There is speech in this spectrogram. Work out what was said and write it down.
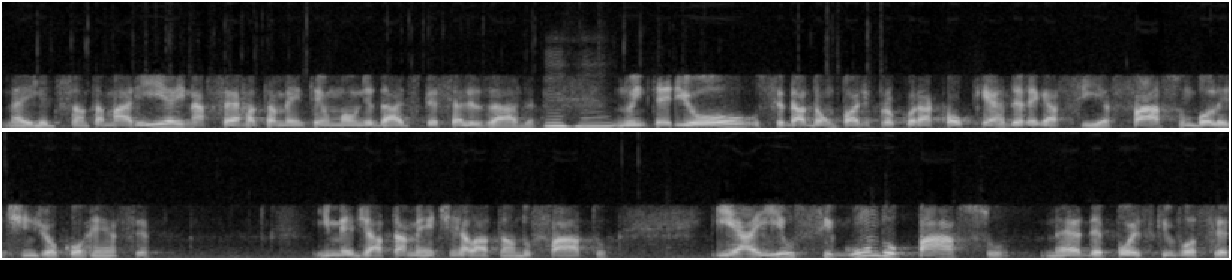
na Ilha de Santa Maria e na Serra também tem uma unidade especializada. Uhum. No interior, o cidadão pode procurar qualquer delegacia, faça um boletim de ocorrência imediatamente relatando o fato. E aí o segundo passo, né, depois que você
